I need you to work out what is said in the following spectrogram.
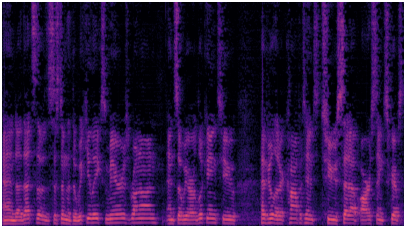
and uh, that's the system that the WikiLeaks mirrors run on. And so, we are looking to have people that are competent to set up rsync scripts.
